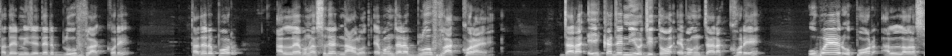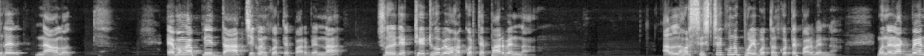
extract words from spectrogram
তাদের নিজেদের ব্লু ফ্ল্যাগ করে, তাদের ওপর আল্লাহ এবং রাসুলের নাওলত এবং যারা ব্লু ফ্ল্যাগ করায়, যারা এই কাজে নিয়োজিত এবং যারা করে, উভয়ের উপর আল্লাহ রাসুলের নাওলত। এবং আপনি দাঁত চিকন করতে পারবেন না, শরীরে ঠেটুও ব্যবহার করতে পারবেন না। আল্লাহর সৃষ্টির কোনো পরিবর্তন করতে পারবেন না। মনে রাখবেন,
